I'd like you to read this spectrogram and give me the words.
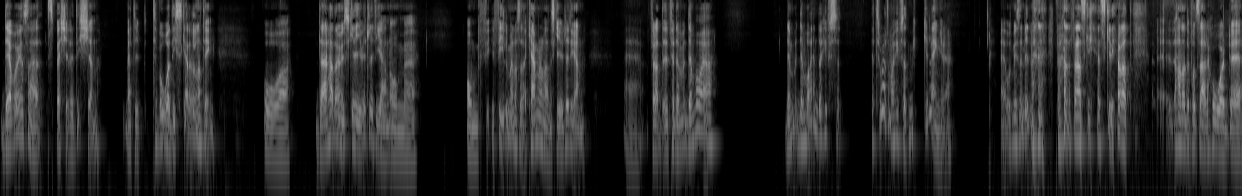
det var ju en sån här special edition med typ två diskar eller någonting. Och där hade han ju skrivit lite grann om, eh, om filmen och sådär. Cameron hade skrivit lite grann. Eh, för att för den, den var den, den var ändå hyfsat, jag tror att den var hyfsat mycket längre. Eh, åtminstone, bil- för han, för han skrev, skrev att eh, han hade fått så här hård, eh,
